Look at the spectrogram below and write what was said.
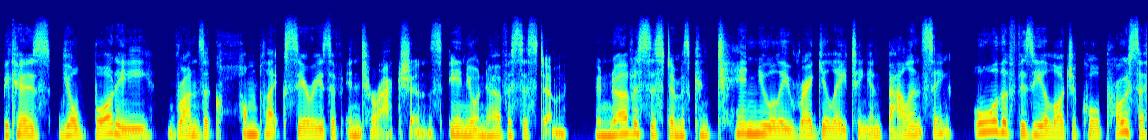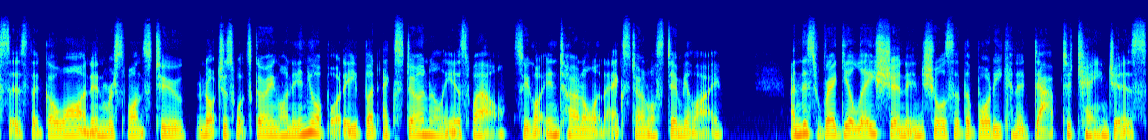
Because your body runs a complex series of interactions in your nervous system. Your nervous system is continually regulating and balancing all the physiological processes that go on in response to not just what's going on in your body, but externally as well. So you've got internal and external stimuli. And this regulation ensures that the body can adapt to changes,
